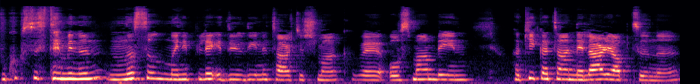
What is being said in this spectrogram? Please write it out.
hukuk sisteminin nasıl manipüle edildiğini tartışmak ve Osman Bey'in hakikaten neler yaptığını,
